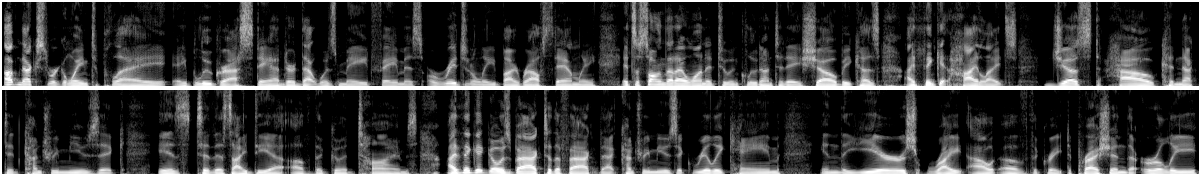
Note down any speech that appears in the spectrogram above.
Up next, we're going to play a bluegrass standard that was made famous originally by Ralph Stanley. It's a song that I wanted to include on today's show because I think it highlights just how connected country music is to this idea of the good times. I think it goes back to the fact that country music really came in the years right out of the Great Depression. The early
